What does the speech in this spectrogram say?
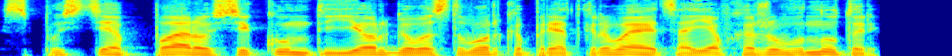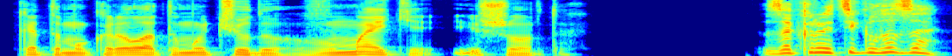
Спустя пару секунд Йоргова створка приоткрывается, а я вхожу внутрь, к этому крылатому чуду, в майке и шортах. «Закройте глаза!»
